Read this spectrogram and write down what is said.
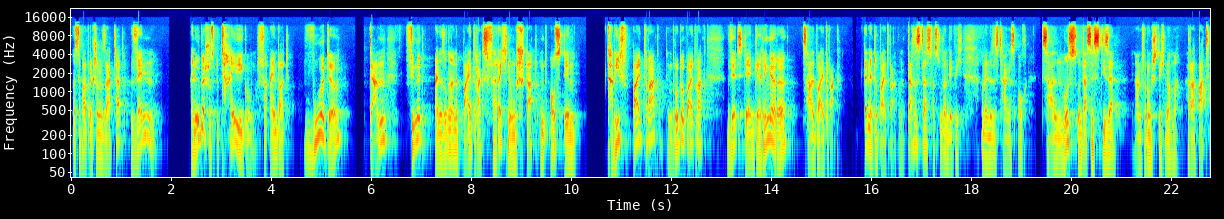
was der Patrick schon gesagt hat. Wenn eine Überschussbeteiligung vereinbart wurde, dann findet eine sogenannte Beitragsverrechnung statt und aus dem Tarifbeitrag, dem Bruttobeitrag, wird der geringere Zahlbeitrag, der Nettobeitrag. Und das ist das, was du dann wirklich am Ende des Tages auch zahlen musst. Und das ist dieser, in Anführungsstrichen nochmal, Rabatt,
